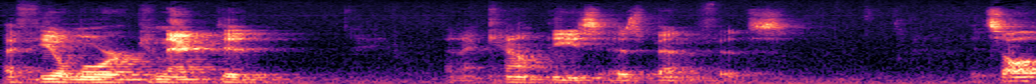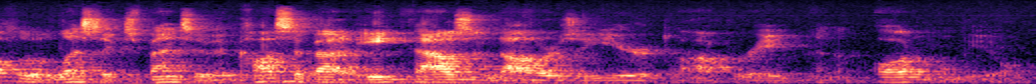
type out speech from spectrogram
I feel more connected, and I count these as benefits. It's also less expensive. It costs about $8,000 a year to operate an automobile.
